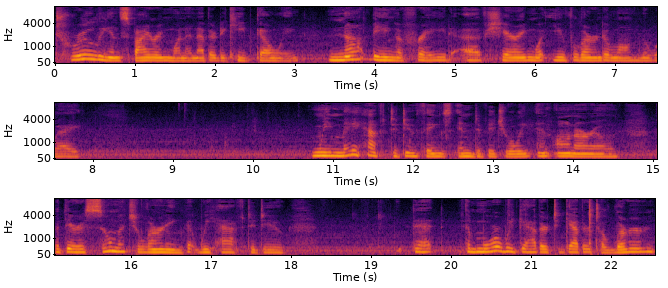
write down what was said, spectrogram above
truly inspiring one another to keep going, not being afraid of sharing what you've learned along the way. We may have to do things individually and on our own, but there is so much learning that we have to do that the more we gather together to learn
